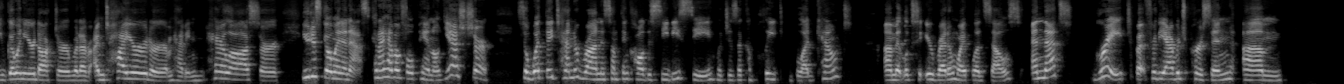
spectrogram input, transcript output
you go into your doctor or whatever i'm tired or i'm having hair loss or you just go in and ask can i have a full panel? Yeah sure. So what they tend to run is something called the cbc which is a complete blood count. Um, it looks at your red and white blood cells and that's great but for the average person um,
